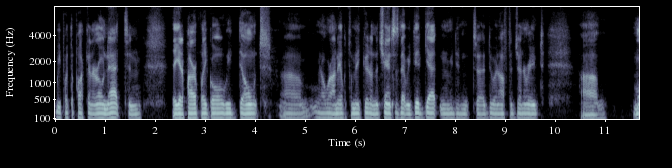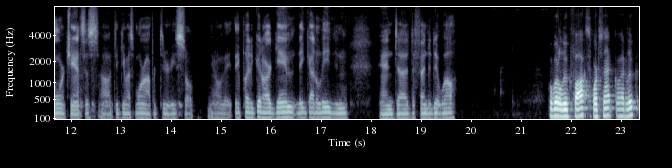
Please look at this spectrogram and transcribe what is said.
we put the puck in our own net, and they get a power play goal. We don't. Um, you know, we're unable to make good on the chances that we did get, and we didn't uh, do enough to generate um, more chances uh, to give us more opportunities. So, you know, they, they played a good hard game. They got a lead and and uh, defended it well. We'll go to Luke Fox, Sportsnet. Go ahead, Luke.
